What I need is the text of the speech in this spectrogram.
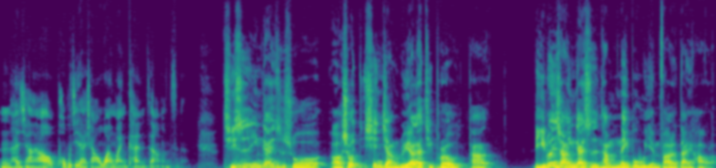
嗯很想要迫不及待想要玩玩看这样子？其实应该是说，哦，首先讲 Reality Pro，它理论上应该是他们内部研发的代号了，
